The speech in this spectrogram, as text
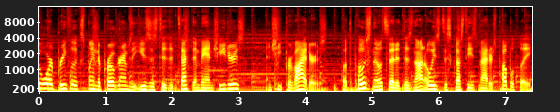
Ward briefly explained the programs it uses to detect and ban cheaters and cheat providers, but the post notes that it does not always discuss these matters publicly.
